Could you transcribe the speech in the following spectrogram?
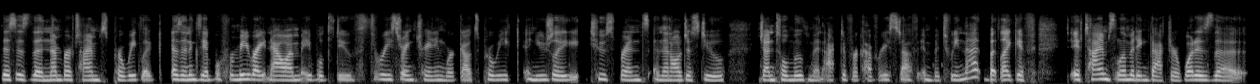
this is the number of times per week like as an example for me right now I'm able to do 3 strength training workouts per week and usually two sprints and then I'll just do gentle movement, active recovery stuff in between that. But like if if time's limiting factor, what is the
